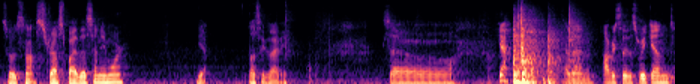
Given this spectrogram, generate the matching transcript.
so it's not stressed by this anymore. Yeah, less anxiety. So, yeah, and then obviously this weekend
